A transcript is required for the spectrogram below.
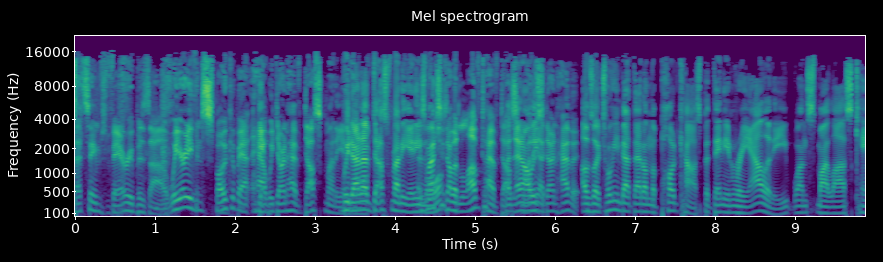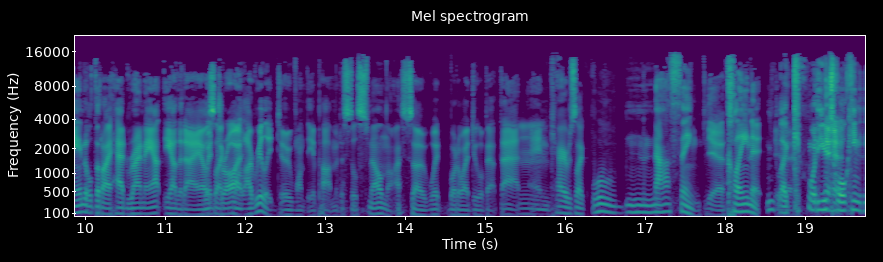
That seems very bizarre. We already even spoke about how we don't have dusk money. We don't have dusk money anymore. As much as I would love to have dusk money, I, don't have it. I was like talking about that on the podcast, but then in reality, once my last candle that I had ran out the other day, I was like, dry. "Well, I really do want the apartment to still smell nice. So what, what do I do about that?" And Carrie was like, "Well, nothing. Mm. Yeah. clean it. Like, what are you Yeah. talking?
